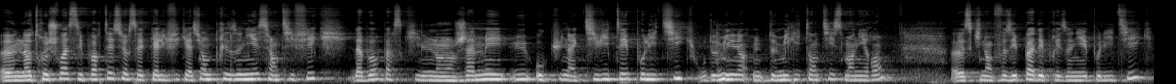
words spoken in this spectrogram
Euh, notre choix s'est porté sur cette qualification de prisonniers scientifiques, d'abord parce qu'ils n'ont jamais eu aucune activité politique ou de, militantisme en Iran, euh, ce qui n'en faisait pas des prisonniers politiques.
